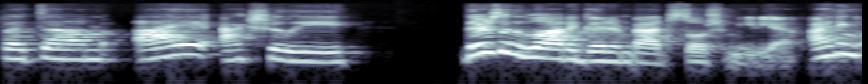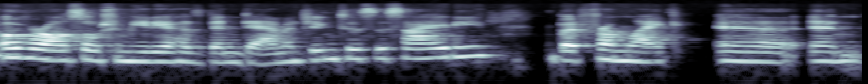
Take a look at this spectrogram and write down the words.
But um, I actually, there's a lot of good and bad social media. I think overall social media has been damaging to society, but from like a, a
